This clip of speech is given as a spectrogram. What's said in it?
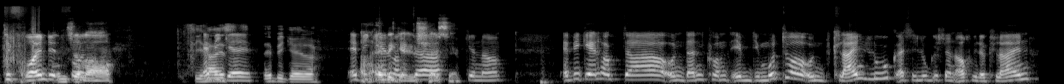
die Freundin Angela. von Sie Abigail. heißt Abigail. Abigail, Ach, Abigail hockt da, scheiße. genau. Abigail hockt da und dann kommt eben die Mutter und Klein Luke, also Luke ist dann auch wieder klein.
